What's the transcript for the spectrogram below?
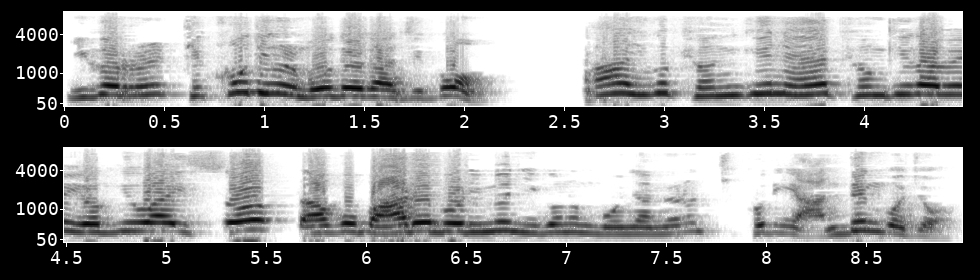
이거를 디코딩을 못 해가지고 아 이거 변기네 변기가 왜 여기 와 있어? 라고 말해버리면 이거는 뭐냐면은 디코딩이 안 된 거죠.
